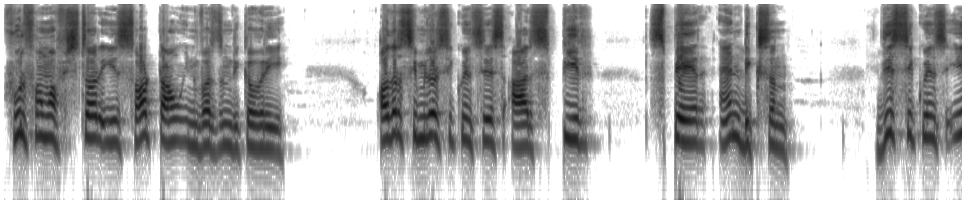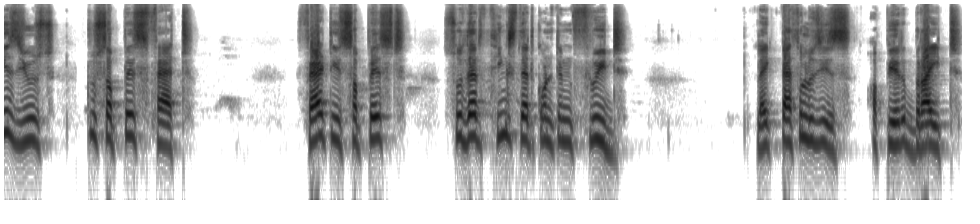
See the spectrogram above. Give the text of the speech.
Full form of STIR is short tau inversion recovery. Other similar sequences are SPIR, SPAIR and Dixon. This sequence is used to suppress fat. Fat is suppressed so that things that contain fluid like pathologies appear bright.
